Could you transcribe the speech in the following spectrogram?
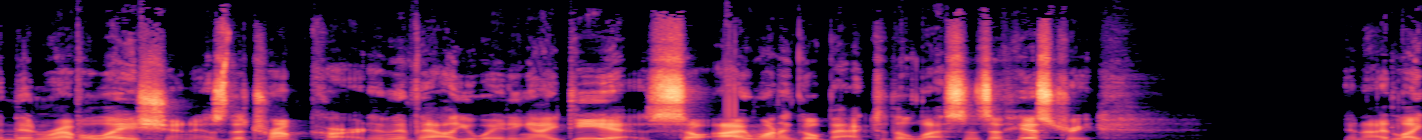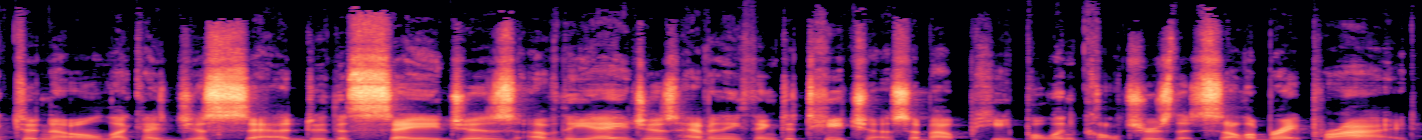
and then revelation as the trump card in evaluating ideas. So I want to go back to the lessons of history. And I'd like to know, like I just said, do the sages of the ages have anything to teach us about people and cultures that celebrate pride?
